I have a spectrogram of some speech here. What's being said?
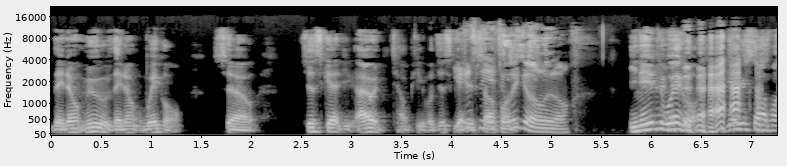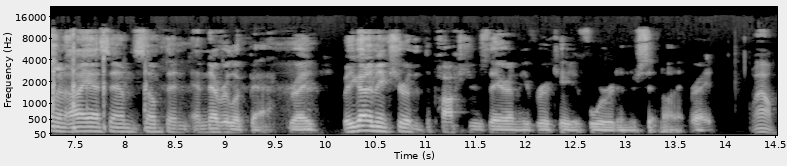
they don't move, they don't wiggle. So just get, I would tell people, just get you just yourself need to wiggle a little. You need to wiggle. Get yourself on an ISM something and never look back, right? But you got to make sure that the posture's there and they've rotated forward and they're sitting on it, right? Wow.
